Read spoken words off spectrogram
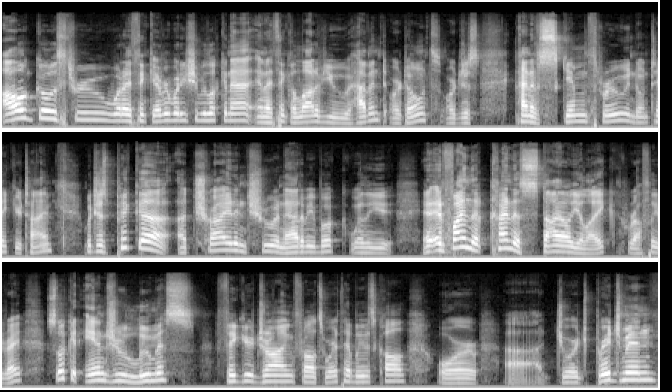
I'll go through what I think everybody should be looking at, and I think a lot of you haven't or don't, or just kind of skim through and don't take your time, which is pick a, a tried and true anatomy book, whether you and, find the kind of style you like, roughly, right? So look at Andrew Loomis, figure drawing for all it's worth, I believe it's called, or uh, George Bridgman.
